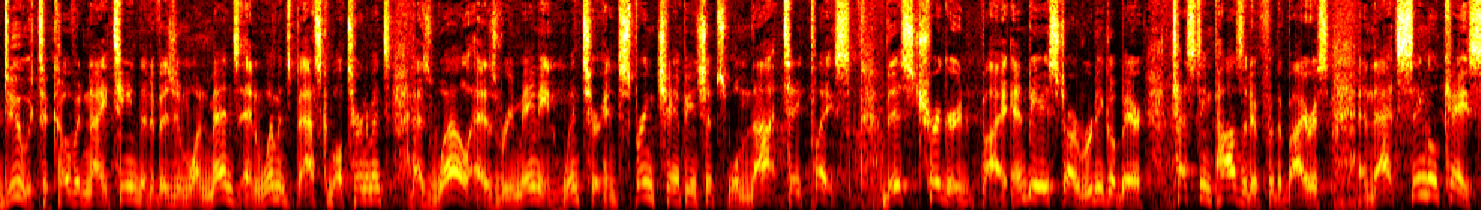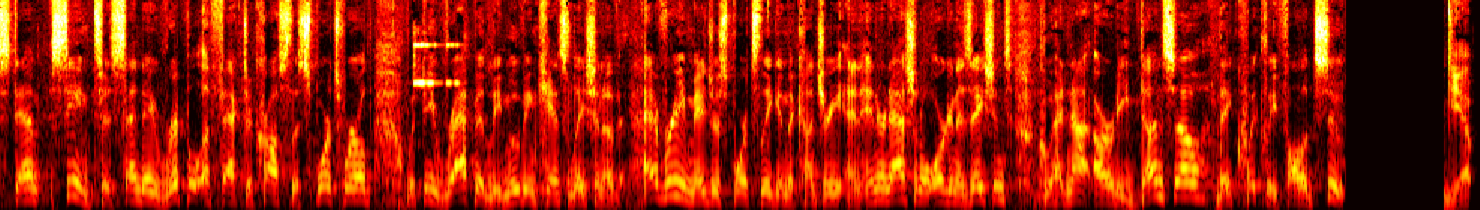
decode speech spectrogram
due to COVID-19, the Division One men's and women's basketball tournaments, as well as remaining winter and spring championships, will not take place. This triggered by NBA star Rudy Gobert testing positive for the virus, and that single case stem, seemed to send a ripple effect across the sports world with the rapidly moving cancellation of every major sports league in the country and international organizations who had not already done so. They quickly followed suit. Yep.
